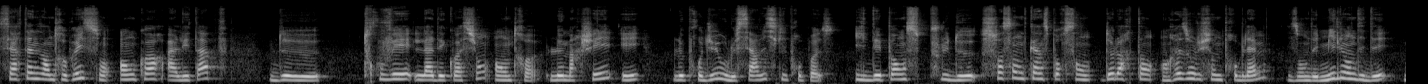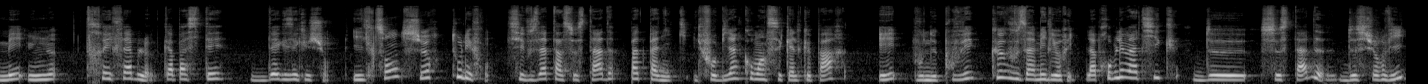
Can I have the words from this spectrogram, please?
certaines entreprises sont encore à l'étape de trouver l'adéquation entre le marché et le produit ou le service qu'ils proposent. Ils dépensent plus de 75% de leur temps en résolution de problèmes, ils ont des millions d'idées, mais une très faible capacité d'exécution. Ils sont sur tous les fronts. Si vous êtes à ce stade, pas de panique, il faut bien commencer quelque part et vous ne pouvez que vous améliorer. La problématique de ce stade de survie,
